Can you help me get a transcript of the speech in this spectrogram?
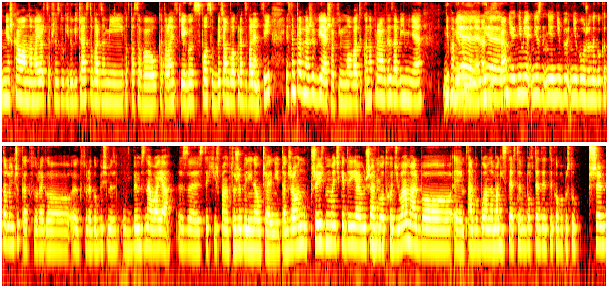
mieszkałam na Majorce przez długi, długi czas, to bardzo mi podpasował kataloński, jego sposób bycia, on był akurat z Walencji. Jestem pewna, że wiesz o kim mowa, tylko naprawdę zabij mnie, Nie pamiętam imienia i nazwiska. Nie, nie, nie, nie, nie, nie, by, nie było żadnego katalończyka, którego, którego byśmy, bym znała ja z, z tych Hiszpanów, którzy byli na uczelni. Także on mógł przyjść w momencie, kiedy ja już albo odchodziłam, albo, albo byłam na magisterce, bo wtedy tylko po prostu prze,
